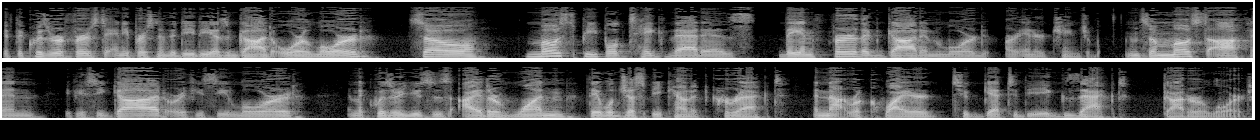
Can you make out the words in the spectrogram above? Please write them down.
if the quizzer refers to any person of the deity as God or Lord. So most people take that as they infer that God and Lord are interchangeable. And so most often, if you see God or if you see Lord, and the quizzer uses either one, they will just be counted correct and not required to get to the exact God or Lord.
